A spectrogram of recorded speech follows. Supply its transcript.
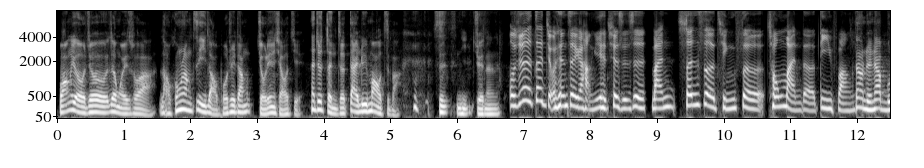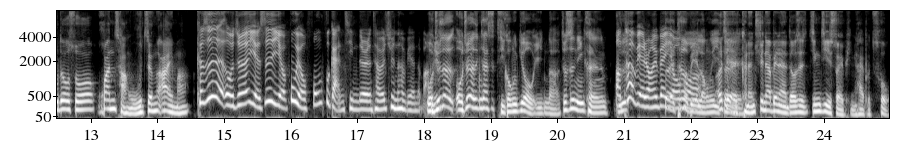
网友就认为说啊，老公让自己老婆去当酒店小姐，那就等着戴绿帽子吧。是你觉得呢？我觉得在酒店这个行业确实是蛮声色情色充满的地方。但人家不都说欢场无真爱吗？可是我觉得也是有富有丰富感情的人才会去那边的吧。我觉得，我觉得应该是提供诱因呢，就是你可能哦特别容易被诱惑，特别容易，而且可能去那边的人都是经济水平还不错。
